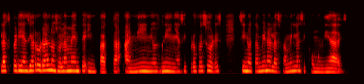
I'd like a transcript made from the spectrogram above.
La experiencia rural no solamente impacta a niños, niñas y profesores, sino también a las familias y comunidades,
